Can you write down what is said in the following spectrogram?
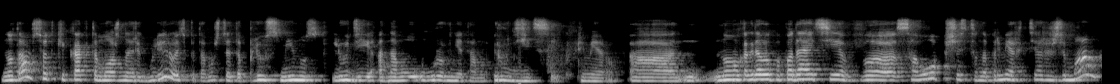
Но там все-таки как-то можно регулировать, потому что это плюс-минус люди одного уровня там эрудиции, к примеру. А, но когда вы попадаете в сообщество, например, тех же мам,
